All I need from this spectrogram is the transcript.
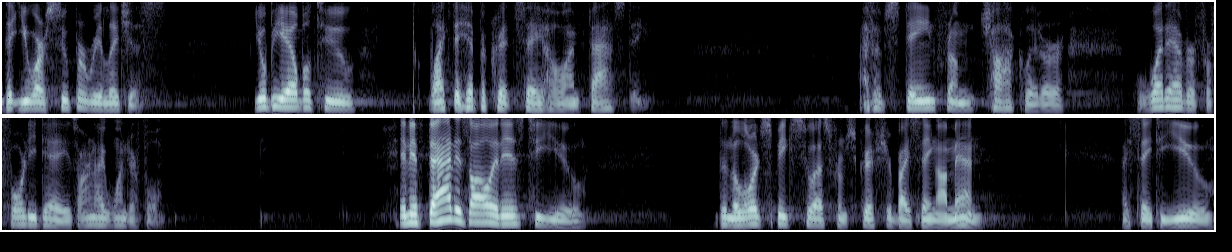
that you are super religious. You'll be able to, like the hypocrites, say, Oh, I'm fasting. I've abstained from chocolate or whatever for 40 days. Aren't I wonderful? And if that is all it is to you, then the Lord speaks to us from Scripture by saying, Amen. I say to you,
